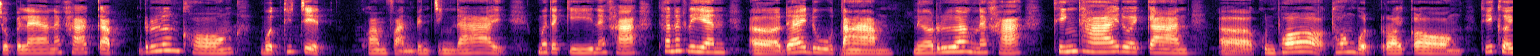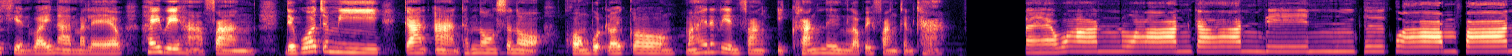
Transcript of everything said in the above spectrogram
จบไปแล้วนะคะกับเรื่องของบทที่ 7ความฝันเป็นจริงได้ เมื่อตะกี้นะคะ ถ้านักเรียนได้ดูตาม เนื้อเรื่องนะคะ ทิ้งท้ายโดยการคุณพ่อท่องบทร้อยกรองที่เคยเขียนไว้นานมาแล้ว ให้เวหาฟัง เดี๋ยวก็จะมีการอ่านทำนองสนอของบทร้อยกรอง มาให้นักเรียนฟังอีกครั้งหนึ่งเราไปฟังกันค่ะแต่วันวานการบินคือความฝัน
